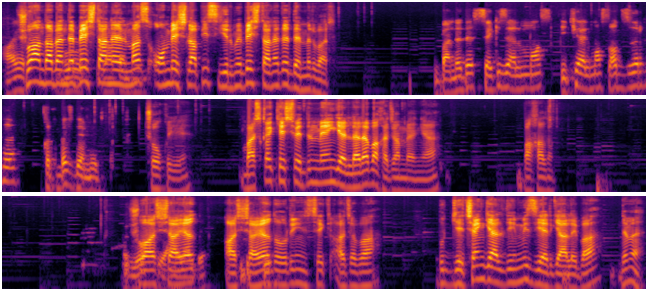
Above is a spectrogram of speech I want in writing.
Hayır. Şu anda bende Bu 5 tane elmas, 15 lapis, 25 tane de demir var. Bende de 8 elmas, 2 elmas at zırhı, 45 demir. Çok iyi. Başka keşfedilmeyen yerlere bakacağım ben ya. Bakalım. Şu Yok aşağıya- herhalde. Aşağıya doğru insek acaba bu geçen geldiğimiz yer galiba, değil mi?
